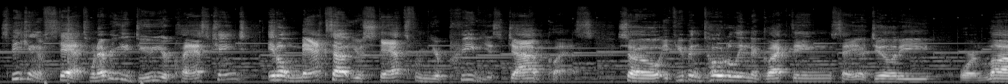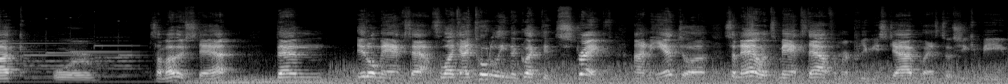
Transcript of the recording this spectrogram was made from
Speaking of stats, whenever you do your class change, it'll max out your stats from your previous job class. So if you've been totally neglecting, say, agility or luck or some other stat, then it'll max out. So like I totally neglected strength on Angela, so now it's maxed out from her previous job class, so she can be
